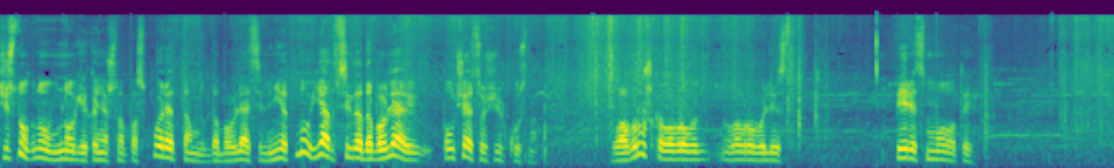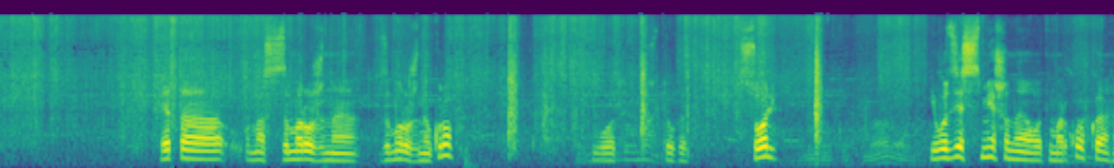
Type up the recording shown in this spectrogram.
Чеснок, ну, многие, конечно, поспорят, там, добавлять или нет. Ну, я всегда добавляю, получается очень вкусно. Лаврушка, лавровый, лавровый лист. Перец молотый. Это у нас замороженная, замороженный укроп. Вот, только соль. И вот здесь смешанная вот морковка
